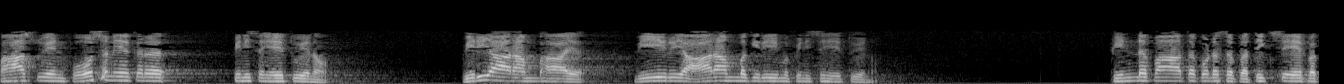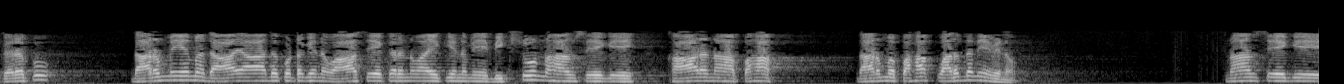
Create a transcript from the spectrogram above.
පහසුවෙන් පෝෂණය කර පිණිස හේතු වෙනවා. විරියාරම්භාය වීරිය ආරම්භ කිරීම පිණිස හේතු වෙනවා. පිණ්ඩපාත කොටස ප්‍රතික්ෂේප කරපු ධර්මයේම දායාද කොටගෙන වාසය කරනවායි කියන මේ භික්ෂූන් වහන්සේගේ කාරණා පහක් ධර්ම පහක් වර්ධනය වෙනවා. උන්වහන්සේගේ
